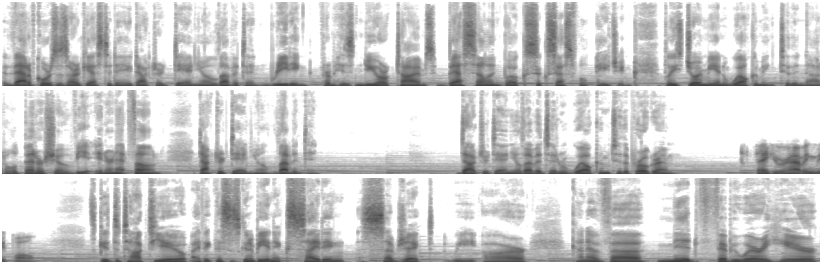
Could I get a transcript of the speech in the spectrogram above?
That, of course, is our guest today, Dr. Daniel Levitin, reading from his New York Times best-selling book, Successful Aging. Please join me in welcoming to the Not Old Better Show via internet phone, Dr. Daniel Levitin. Dr. Daniel Levitin, welcome to the program. Thank you for having me, Paul. It's good to talk to you. I think this is going to be an exciting subject. We are kind of uh, mid February here.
